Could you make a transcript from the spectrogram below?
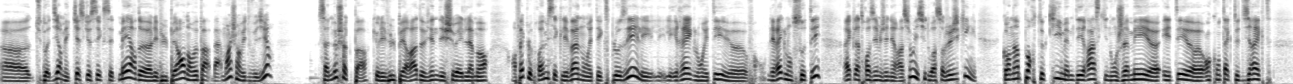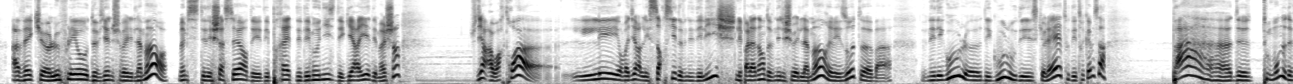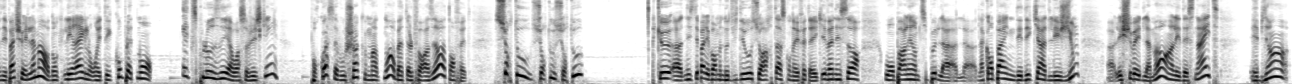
Euh, tu dois te dire, mais qu'est-ce que c'est que cette merde? Les Vulpera, on n'en veut pas. Bah moi j'ai envie de vous dire, ça ne me choque pas que les Vulpera deviennent des chevaliers de la mort. En fait, le problème c'est que les vannes ont été explosées, les, règles ont été, euh, enfin, les règles ont sauté avec la troisième génération ici de Wars of the King. Quand n'importe qui, même des races qui n'ont jamais été en contact direct avec euh, le fléau deviennent chevaliers de la mort, même si c'était des chasseurs, des, prêtres, des démonistes, des guerriers, des machins. Je veux dire, à War 3, les, on va dire, les sorciers devenaient des liches, les paladins devenaient des chevaliers de la mort, et les autres, euh, bah, devenaient des ghouls, euh, des ghouls ou des squelettes ou des trucs comme ça. Pas de, tout le monde ne devenait pas chevalier de la mort. Donc les règles ont été complètement explosées à War of King. Pourquoi ça vous choque maintenant à Battle for Azeroth en fait? Surtout, surtout, surtout, que euh, n'hésitez pas à aller voir notre vidéo sur Arthas qu'on avait faite avec Evanessor où on parlait un petit peu de la, campagne des DK de Légion, euh, les Chevaliers de la Mort, hein, les Death Knights, eh bien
